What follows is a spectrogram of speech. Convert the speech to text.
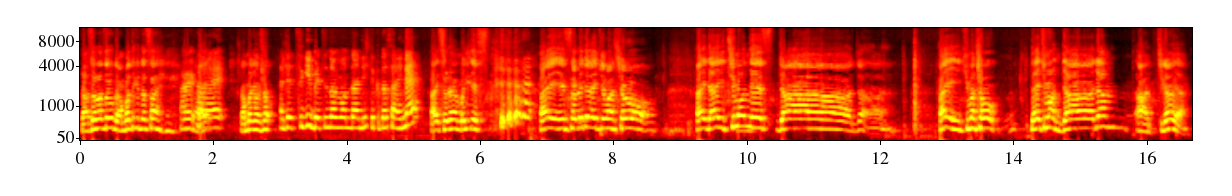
謎々を頑張ってくださいはいはい頑張りましょうあじゃあ次別の問題にしてくださいね。はい、それは無理です。はい、それでは行きましょう。はい、第1問です。じゃあ、じゃあ、はい、行きましょう。第1問、じゃーじゃん。あ、違うや。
